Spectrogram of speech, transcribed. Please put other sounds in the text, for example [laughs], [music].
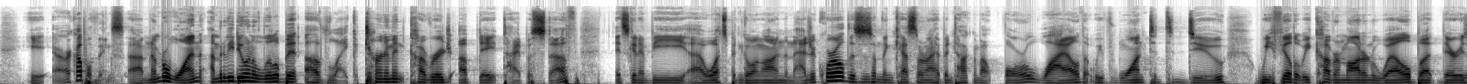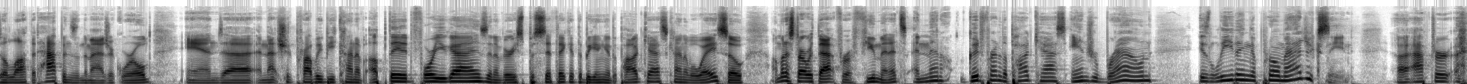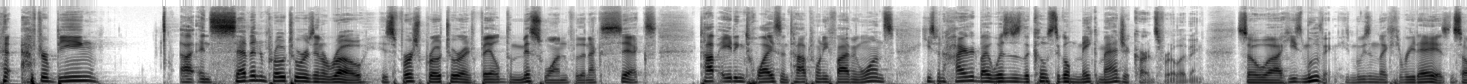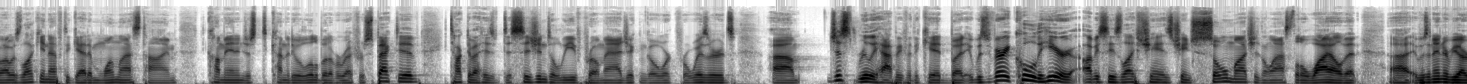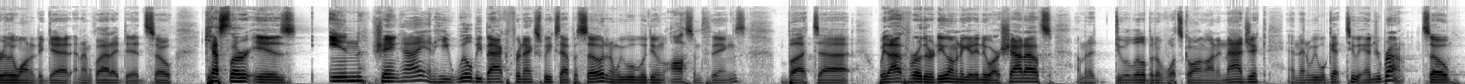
are a couple things. Um, number one, I'm going to be doing a little bit of like tournament coverage update type of stuff. It's going to be uh, what's been going on in the Magic world. This is something Kessler and I have been talking about for a while that we've wanted to do. We feel that we cover modern well, but there is a lot that happens in the Magic world, and uh, and that should probably be kind of updated for you guys in a very specific at the beginning of the podcast kind of a way. So I'm going to start with that for a few minutes, and then good friend of the podcast, Andrew Brown, is leaving the pro Magic scene uh, after [laughs] after being uh, in seven pro tours in a row. His first pro tour and failed to miss one for the next six. Top eighting twice and top 25ing once. He's been hired by Wizards of the Coast to go make magic cards for a living. So uh, he's moving. He's moving in like three days. And so I was lucky enough to get him one last time to come in and just kind of do a little bit of a retrospective. He talked about his decision to leave Pro Magic and go work for Wizards. Um, just really happy for the kid. But it was very cool to hear. Obviously, his life has changed so much in the last little while that uh, it was an interview I really wanted to get, and I'm glad I did. So Kessler is in Shanghai, and he will be back for next week's episode, and we will be doing awesome things. But uh, without further ado, I'm going to get into our shout outs. I'm going to do a little bit of what's going on in Magic, and then we will get to Andrew Brown. So,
